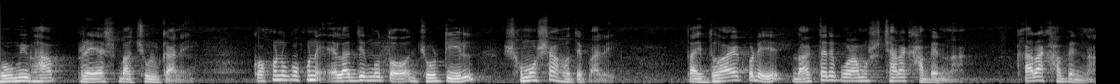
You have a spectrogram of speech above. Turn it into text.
বমি ভাব, প্রেস বা চুলকানি। কখনো কখনো অ্যালার্জির মতো জটিল সমস্যা হতে পারে। তাই দয়া করে ডাক্তারের পরামর্শ ছাড়া খাবেন না, কারা খাবেন না,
